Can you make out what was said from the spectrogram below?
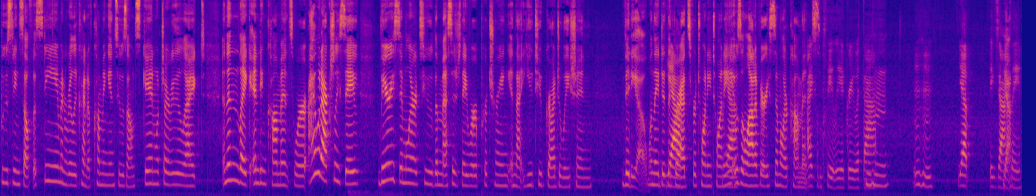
boosting self-esteem and really kind of coming into his own skin, which I really liked. And then like ending comments were I would actually say very similar to the message they were portraying in that YouTube graduation video when they did the Yeah. grads for 2020. Yeah. It was a lot of very similar comments. I completely agree with that. Mm-hmm. Yep, exactly.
